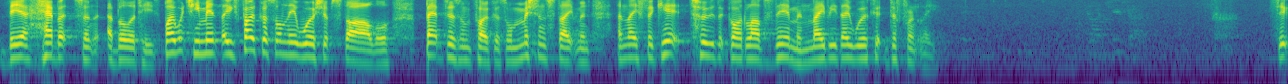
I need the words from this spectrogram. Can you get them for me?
Their habits and abilities, by which he meant they focus on their worship style or baptism focus or mission statement, and they forget too that God loves them and maybe they work it differently. See,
